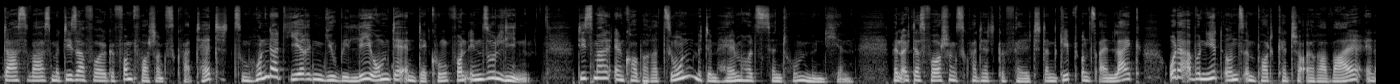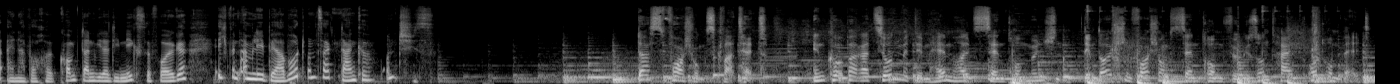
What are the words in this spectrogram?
Das war's mit dieser Folge vom Forschungsquartett zum 100-jährigen Jubiläum der Entdeckung von Insulin. Diesmal in Kooperation mit dem Helmholtz-Zentrum München. Wenn euch das Forschungsquartett gefällt, dann gebt uns ein Like oder abonniert uns im Podcatcher eurer Wahl. In einer Woche kommt dann wieder die nächste Folge. Ich bin Amelie Berbot und sage Danke und Tschüss. Das Forschungsquartett. In Kooperation mit dem Helmholtz-Zentrum München, dem Deutschen Forschungszentrum für Gesundheit und Umwelt.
